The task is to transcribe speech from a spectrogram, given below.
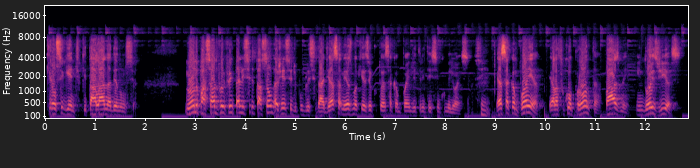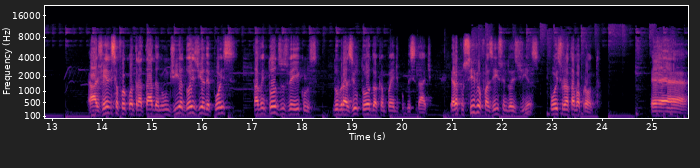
que é o seguinte, que está lá na denúncia. No ano passado foi feita a licitação da agência de publicidade, essa mesma que executou essa campanha de 35 milhões. Sim. Essa campanha, ela ficou pronta, pasmem, em dois dias. A agência foi contratada num dia, dois dias depois, estava em todos os veículos do Brasil todo a campanha de publicidade. Era possível fazer isso em dois dias? Ou isso já estava pronto? É,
